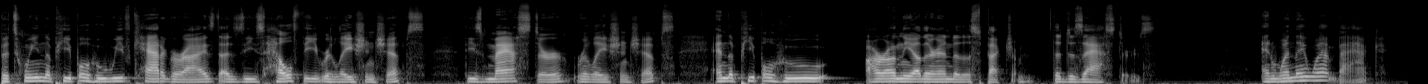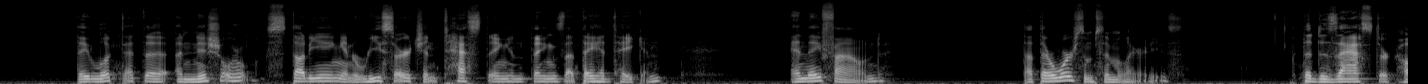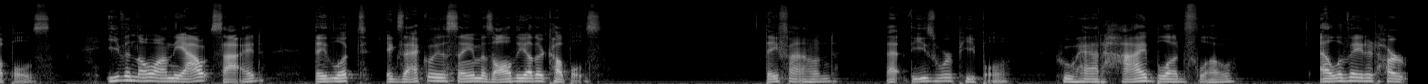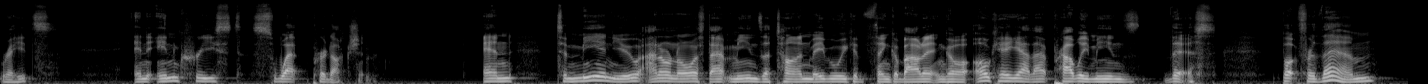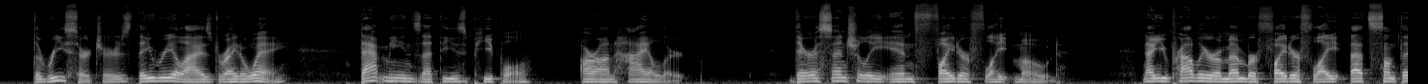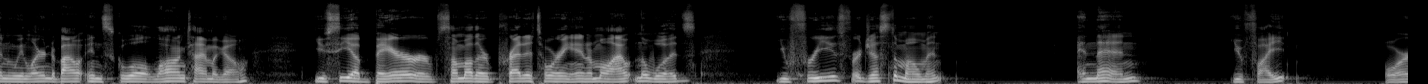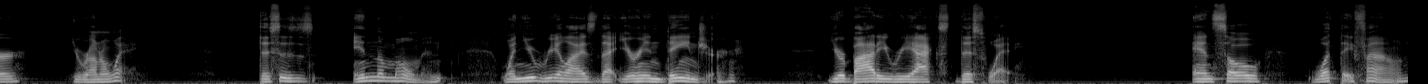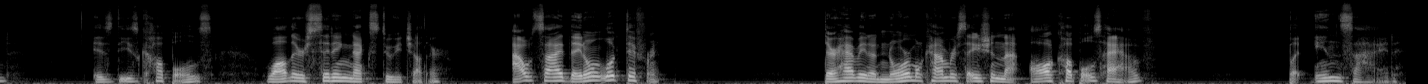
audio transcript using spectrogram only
between the people who we've categorized as these healthy relationships, these master relationships, and the people who are on the other end of the spectrum, the disasters. And when they went back, they looked at the initial studying and research and testing and things that they had taken, and they found that there were some similarities. The disaster couples, even though on the outside they looked exactly the same as all the other couples, they found that these were people who had high blood flow, elevated heart rates, and increased sweat production. And to me and you, I don't know if that means a ton. Maybe we could think about it and go, okay, yeah, that probably means this. But for them, the researchers, they realized right away that means that these people are on high alert. They're essentially in fight or flight mode. Now, you probably remember fight or flight. That's something we learned about in school a long time ago you see a bear or some other predatory animal out in the woods, you freeze for just a moment, and then you fight or you run away. This is in the moment when you realize that you're in danger, your body reacts this way. And so, what they found is these couples, while they're sitting next to each other, outside, they don't look different. They're having a normal conversation that all couples have, but inside,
